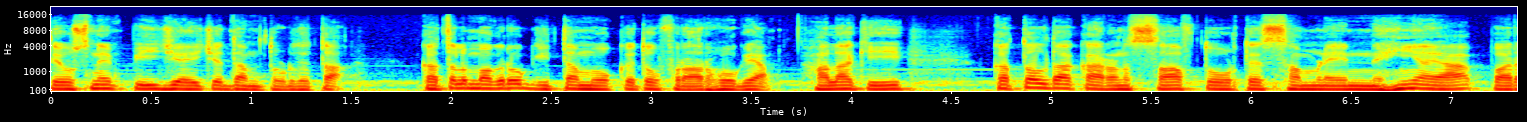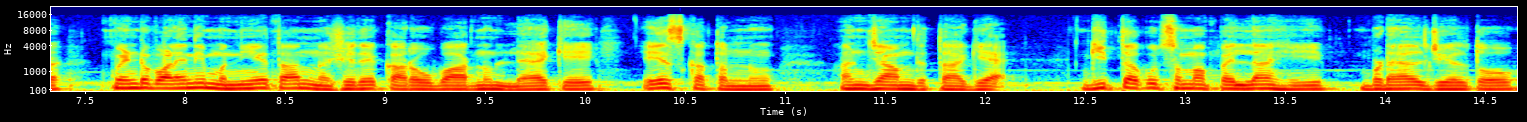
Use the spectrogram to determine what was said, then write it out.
ਤੇ ਉਸਨੇ ਪੀਜੀਆਈ 'ਚ ਦਮ ਤੋੜ ਦਿੱਤਾ ਕਤਲ ਮਗਰੋਂ ਗੀਤਾ ਮੌਕੇ ਤੋਂ ਫਰਾਰ ਹੋ ਗਿਆ ਹਾਲਾਂਕਿ ਕਤਲ ਦਾ ਕਾਰਨ ਸਾਫ਼ ਤੌਰ ਤੇ ਸਾਹਮਣੇ ਨਹੀਂ ਆਇਆ, ਪਰ ਪਿੰਡ ਵਾਲਿਆਂ ਦੀ ਮੰਨੀਏ ਤਾਂ ਨਸ਼ੇ ਦੇ ਕਾਰੋਬਾਰ ਨੂੰ ਲੈ ਕੇ ਇਸ ਕਤਲ ਨੂੰ ਅੰਜਾਮ ਦਿੱਤਾ ਗਿਆ ਹੈ। ਗੀਤਾ ਕੁਝ ਸਮਾਂ ਪਹਿਲਾਂ ਹੀ ਬੜੈਲ ਜੇਲ੍ਹ ਤੋਂ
